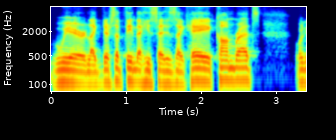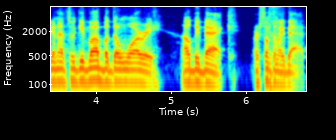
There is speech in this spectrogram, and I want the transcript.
weird. Like there's a thing that he says. He's like, "Hey, comrades, we're gonna have to give up, but don't worry, I'll be back," or something like that.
